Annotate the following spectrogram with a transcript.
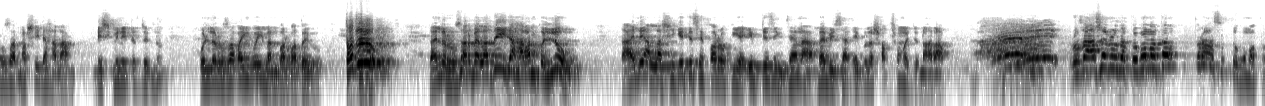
রোজার মাসে এটা হারাম। বিশ মিনিটের জন্য। করলে রোজা পাইব ইমান বরবাদ হইব। তদরূপ! তাইলে রোজার বেলাতে এটা হারাম করল। তাইলে আল্লাহ শিখাইতেছে ফরকিয়া ইফটিজিং জানা, ব্যবিচার, এগুলো সব সময়ের জন্য হারাম। রোজা আছে রোজা তোগো মতো, তোরা আছে তোগো মতো।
